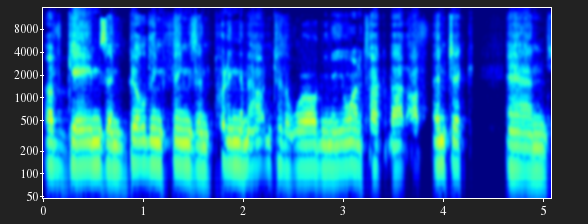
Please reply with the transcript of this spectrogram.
of games and building things and putting them out into the world. You know, you want to talk about authentic and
